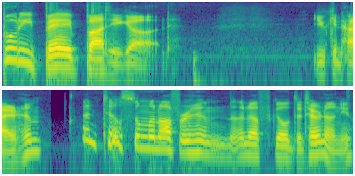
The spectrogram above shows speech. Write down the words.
Booty Bay Bodyguard. You can hire him until someone offers him enough gold to turn on you.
